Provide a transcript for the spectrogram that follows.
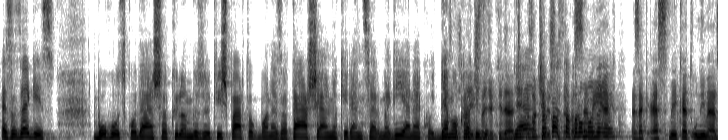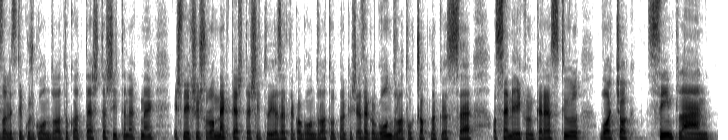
Ez az egész bohóckodás a különböző kispártokban, ez a társelnöki rendszer, meg ilyenek, hogy demokratizálni. De csak, az a csak azt akarom mondani, hogy... ezek eszméket, univerzalisztikus gondolatokat testesítenek meg, és végső soron megtestesítői ezeknek a gondolatoknak, és ezek a gondolatok csapnak össze a személyükön keresztül, vagy csak szimplán,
